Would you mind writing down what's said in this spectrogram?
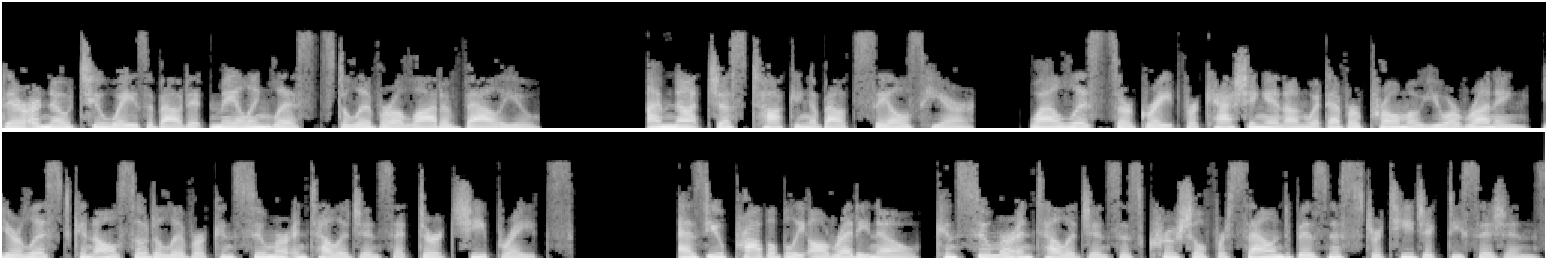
There are no two ways about it mailing lists deliver a lot of value. I'm not just talking about sales here. While lists are great for cashing in on whatever promo you are running, your list can also deliver consumer intelligence at dirt cheap rates. As you probably already know, consumer intelligence is crucial for sound business strategic decisions.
